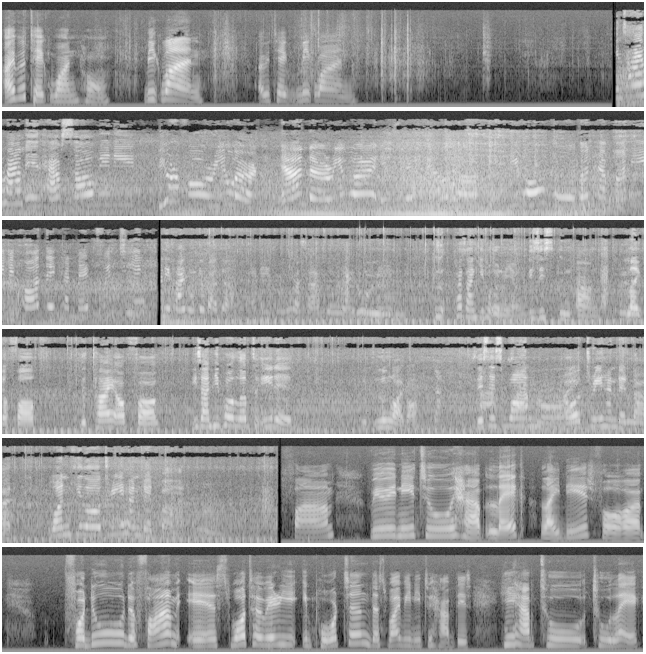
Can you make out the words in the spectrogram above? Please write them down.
I will take one home. Big one. I will take big one. ภาษาอังกฤษเขาเอ่ยว่าหยัง This is อึ่งอ่าง like a frog the type of frog Isan people love to eat it หนึ่งร้อยบ่ This is one oh 300 baht one kilo 300 baht farm we need to have leg like this for for do the farm is water very important that's why we need to have this he have two two leg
